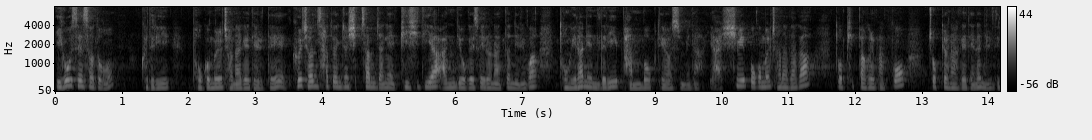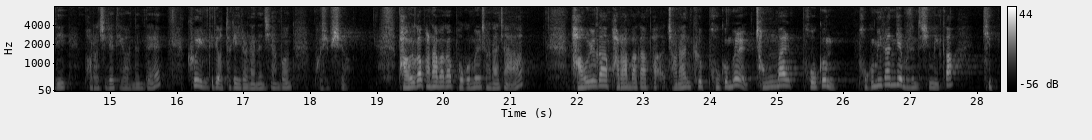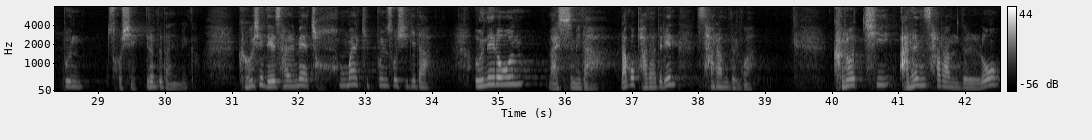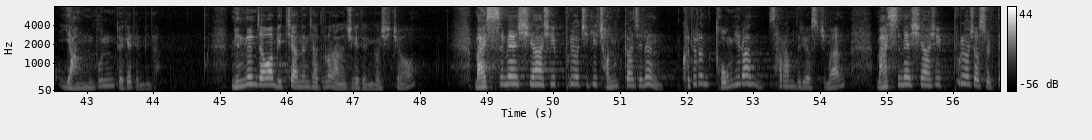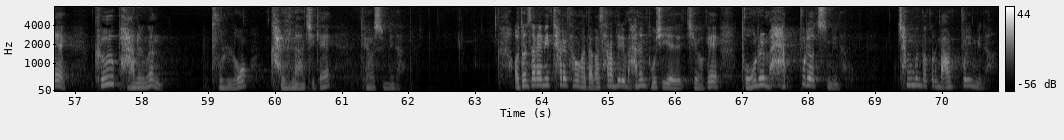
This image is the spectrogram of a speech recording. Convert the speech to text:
이곳에서도 그들이 복음을 전하게 될때그전 사도행전 13장에 비시디아 안디옥에서 일어났던 일과 동일한 일들이 반복되었습니다. 열심히 복음을 전하다가 또 핍박을 받고 쫓겨나게 되는 일들이 벌어지게 되었는데 그 일들이 어떻게 일어나는지 한번 보십시오. 바울과 바나바가 복음을 전하자 바울과 바나바가 전한 그 복음을 정말 복음, 복음이라는 게 무슨 뜻입니까? 기쁜 소식 이런 뜻 아닙니까? 그것이 내 삶에 정말 기쁜 소식이다. 은혜로운 말씀이다. 라고 받아들인 사람들과 그렇지 않은 사람들로 양분되게 됩니다. 믿는 자와 믿지 않는 자들로 나눠지게 된 것이죠. 말씀의 씨앗이 뿌려지기 전까지는 그들은 동일한 사람들이었지만 말씀의 씨앗이 뿌려졌을 때 그 반응은 둘로 갈라지게 되었습니다. 어떤 사람이 차를 타고 가다가 사람들이 많은 도시의 지역에 돈을 막 뿌렸습니다. 창문 밖으로 막 뿌립니다.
